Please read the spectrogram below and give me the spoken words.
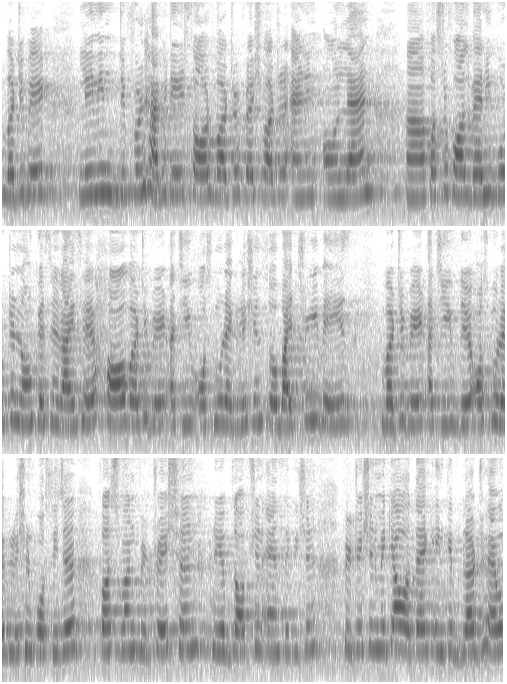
vertebrate live in different habitat salt water fresh water and in on land first of all very important long question rise है how vertebrate achieve osmoregulation so by three ways vertebrate achieve their osmoregulation procedure. First one, filtration, reabsorption and secretion. Filtration में क्या होता है कि इनके ब्लड जो है वो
